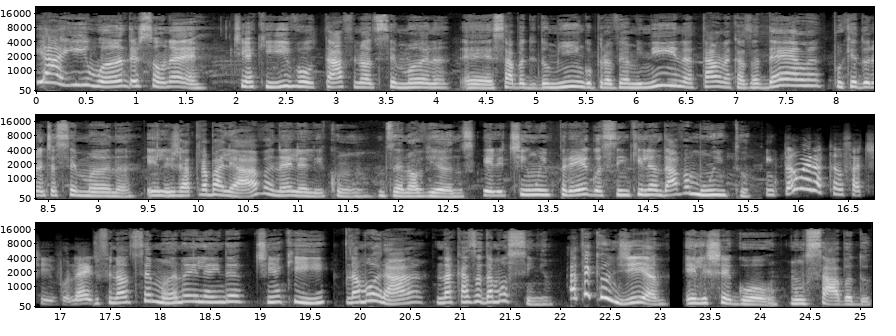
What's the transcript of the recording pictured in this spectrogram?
E aí o Anderson, né? Tinha que ir voltar final de semana, é, sábado e domingo, para ver a menina tal, na casa dela, porque durante a semana ele já trabalhava, né? Ele ali com 19 anos. Ele tinha um emprego assim que ele andava muito. Então era cansativo, né? De final de semana ele ainda tinha que ir namorar na casa da mocinha. Até que um dia ele chegou num sábado,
